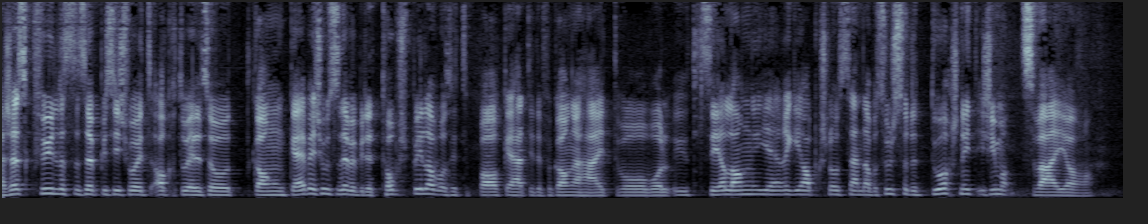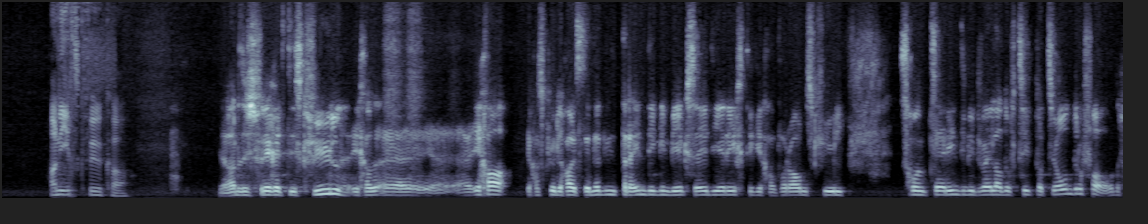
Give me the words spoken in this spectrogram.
hast du das Gefühl, dass das etwas ist, was jetzt aktuell so gang und gäbe ist, außer bei den Topspielern, wo es jetzt ein paar gegeben hat in der Vergangenheit, wo, wo sehr langjährige abgeschlossen haben, aber sonst so der Durchschnitt ist immer zwei Jahre. Habe ich das Gefühl gehabt. Ja, das ist vielleicht jetzt das Gefühl. Ich, äh, ich habe ich hab das Gefühl, ich habe jetzt nicht einen Trend irgendwie gesehen die Richtung. Ich habe vor allem das Gefühl, es kommt sehr individuell auf die Situation drauf an. Oder?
